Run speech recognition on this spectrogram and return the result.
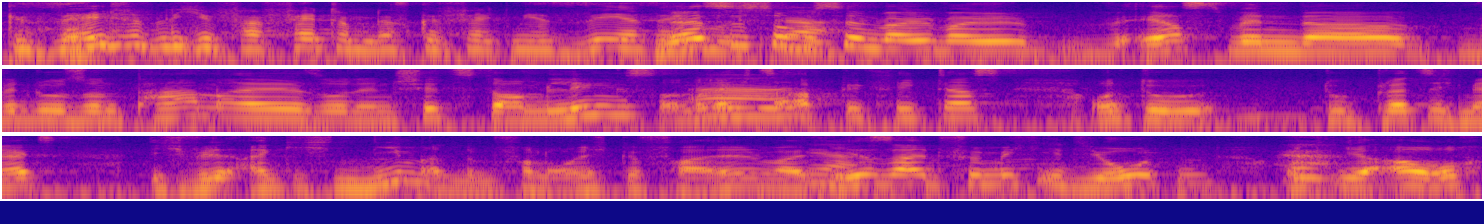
Gesellschaftliche Verfettung, das gefällt mir sehr, sehr Ja, gut. es ist so ein bisschen, weil, weil erst wenn da, wenn du so ein paar Mal so den Shitstorm links und rechts Ah. abgekriegt hast und du, du plötzlich merkst, ich will eigentlich niemandem von euch gefallen, weil Ja. ihr seid für mich Idioten und ihr auch.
